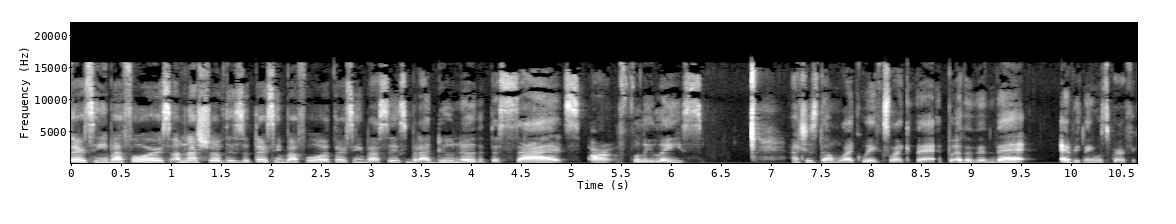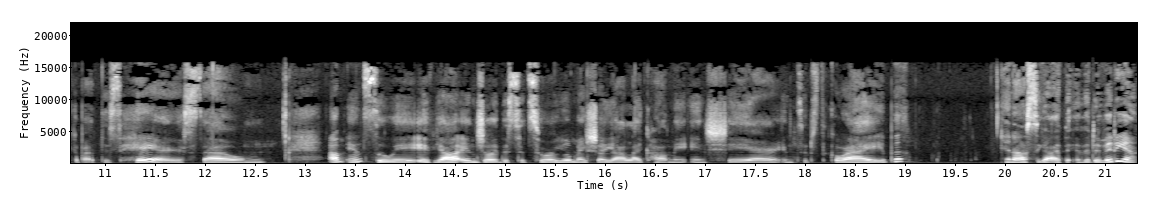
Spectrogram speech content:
13 by 4s. I'm not sure if this is a 13 by 4 or 13 by 6, but I do know that the sides aren't fully laced. I just don't like wigs like that. But other than that, everything was perfect about this hair. So um, I'm into it. If y'all enjoyed this tutorial, make sure y'all like, comment, and share, and subscribe. And I'll see y'all at the end of the video.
